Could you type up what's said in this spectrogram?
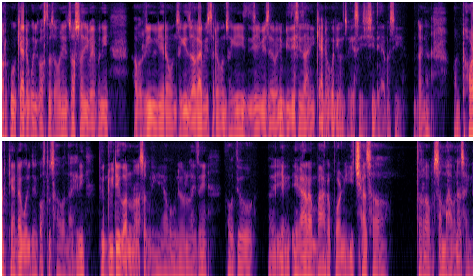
अर्को क्याटेगोरी कस्तो छ भने जसरी भए पनि अब ऋण लिएर हुन्छ कि जग्गा बेचेर हुन्छ कि जे बेचेर पनि विदेशी जाने क्याटेगोरी हुन्छ एसएससी दिएपछि होइन? अनि थर्ड क्याटेगोरी चाहिँ कस्तो छ भन्दाखेरि त्यो दुइटै गर्न नसक्ने अब उनीहरूलाई चाहिँ अब त्यो एघार बाह्र पढ्ने इच्छा छ तर अब सम्भावना छैन।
